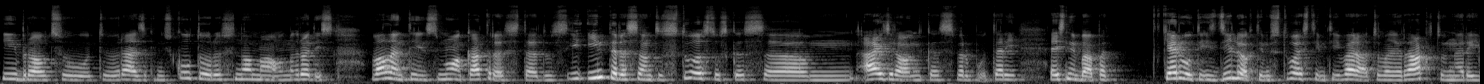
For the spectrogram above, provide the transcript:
iebraucot Rēzakņas kultūras nomā. Un man rodīs Valentīns mok atrast tādus interesantus stostus, kas um, aizrauņi, kas varbūt arī, eisnībā, pat ķerūtīs dziļāk tiem stostiem, tī varētu vēl rakt un arī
